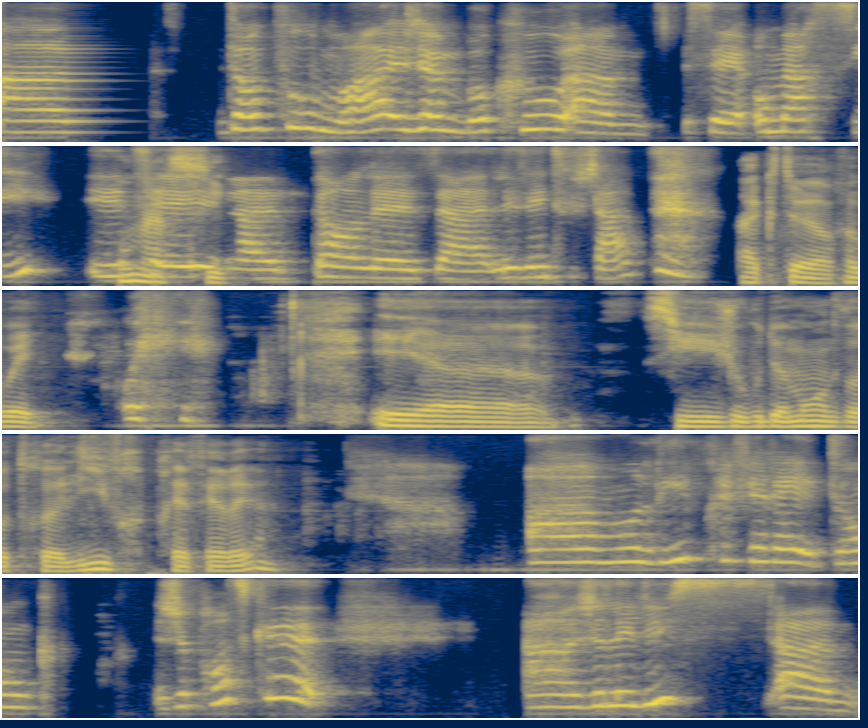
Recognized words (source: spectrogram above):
Euh, Donc, pour moi, j'aime beaucoup, c'est Omar Sy. Il était dans les, les Intouchables. Acteur, oui. Oui. Et si je vous demande votre livre préféré? Mon livre préféré, donc, je pense que ah, je l'ai lu euh,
